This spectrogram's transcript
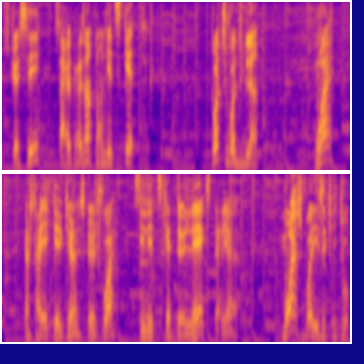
ce que c'est, ça représente ton étiquette. Toi, tu vois du blanc. Moi, quand je travaille avec quelqu'un, ce que je vois, c'est l'étiquette de l'extérieur. Moi, je vois les écritures.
